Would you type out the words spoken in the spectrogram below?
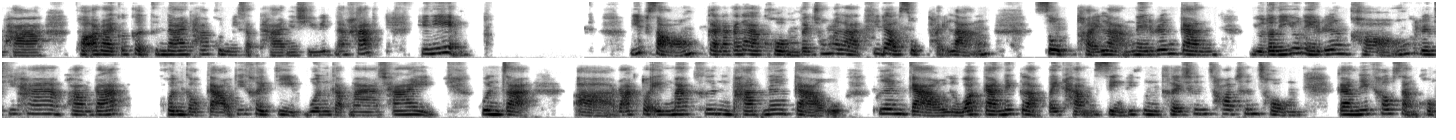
ำพา เพราะอะไรก็เกิดขึ้นได้ถ้าคุณมีศรัทธาในชีวิตนะคะ ทีนี้ 22 กรกฎาคม เป็นช่วงเวลาที่ดาวศุกร์ถอยหลังศุกร์ถอยหลังในเรื่องการอยู่ตอนนี้อยู่ในเรื่องของเรือนที่ 5 ความรักคนเก่าๆที่เคยจีบวนกลับมาใช่ คุณจะ รักตัวเองมากขึ้น partner เก่า เพื่อนเก่าหรือว่าการได้กลับไปทำสิ่งที่คุณเคยชื่นชอบชื่นชม การได้เข้าสังคม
